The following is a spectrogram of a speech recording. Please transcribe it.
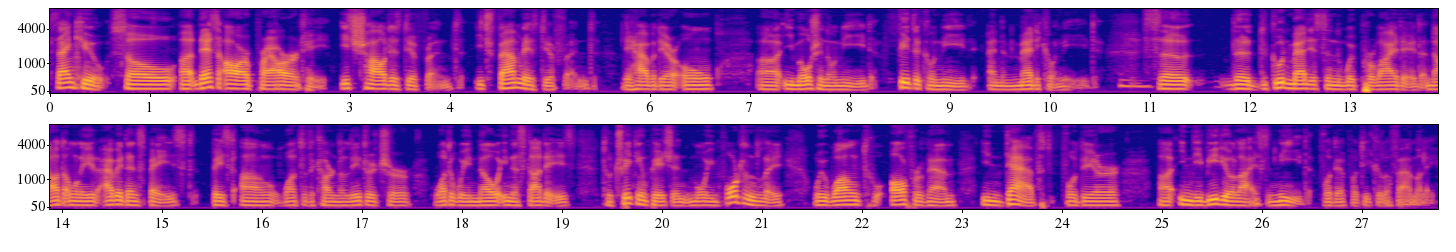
Thank you. So uh, that's our priority. Each child is different, each family is different. They have their own uh, emotional need, physical need, and medical need. Mm. So the, the good medicine we provided, not only evidence based, based on what's the current literature, what we know in the studies, to treating patients, more importantly, we want to offer them in depth for their uh, individualized need for their particular family.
